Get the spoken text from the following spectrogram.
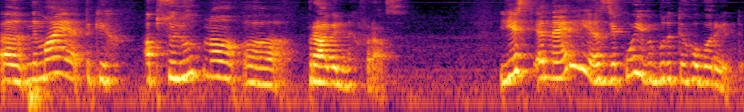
е, немає таких абсолютно е, правильних фраз. Є енергія, з якої ви будете говорити.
